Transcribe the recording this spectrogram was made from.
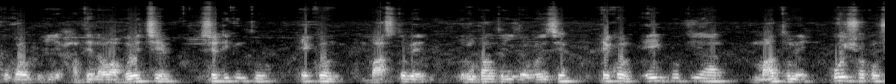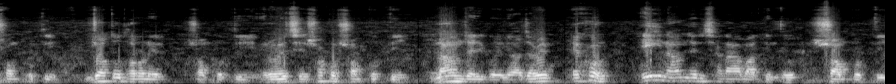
প্রকল্পটি হাতে নেওয়া হয়েছে, সেটি কিন্তু এখন বাস্তবে রূপান্তরিত হয়েছে। এখন এই প্রক্রিয়ার মাধ্যমে ওই সকল সম্পত্তি, যত ধরনের সম্পত্তি রয়েছে, সকল সম্পত্তি নাম জারি করে নেওয়া যাবে। এখন এই নাম জারি ছাড়া আবার কিন্তু সম্পত্তি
